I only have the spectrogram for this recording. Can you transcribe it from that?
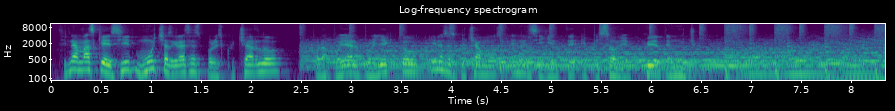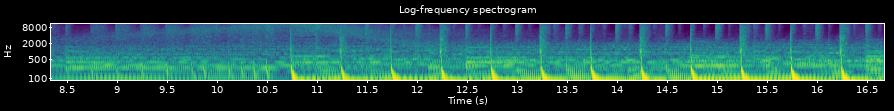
sin nada más que decir, muchas gracias por escucharlo, por apoyar el proyecto y nos escuchamos en el siguiente episodio. Cuídate mucho.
